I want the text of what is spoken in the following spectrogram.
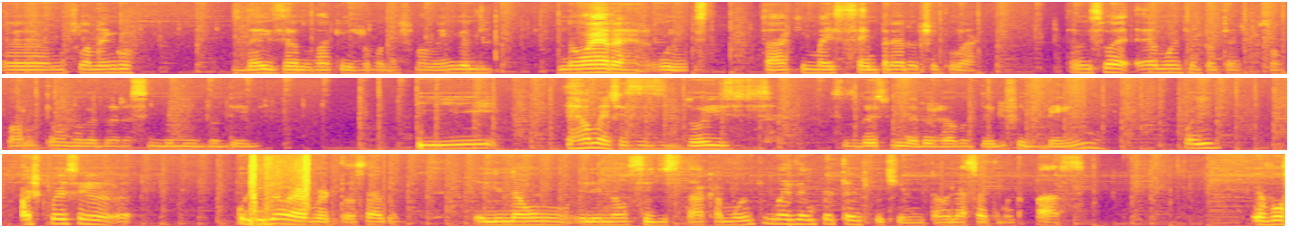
É, no Flamengo, os 10 anos lá que ele jogou no Flamengo, ele não era o destaque, mas sempre era o titular. Então isso é, é muito importante para São Paulo ter um jogador assim do nível dele. E realmente esses dois esses dois primeiros jogos dele foi bem. Foi. Acho que foi assim. O nível Everton, sabe? Ele não, ele não se destaca muito, mas é importante pro time, então ele acerta muito passe. Eu vou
